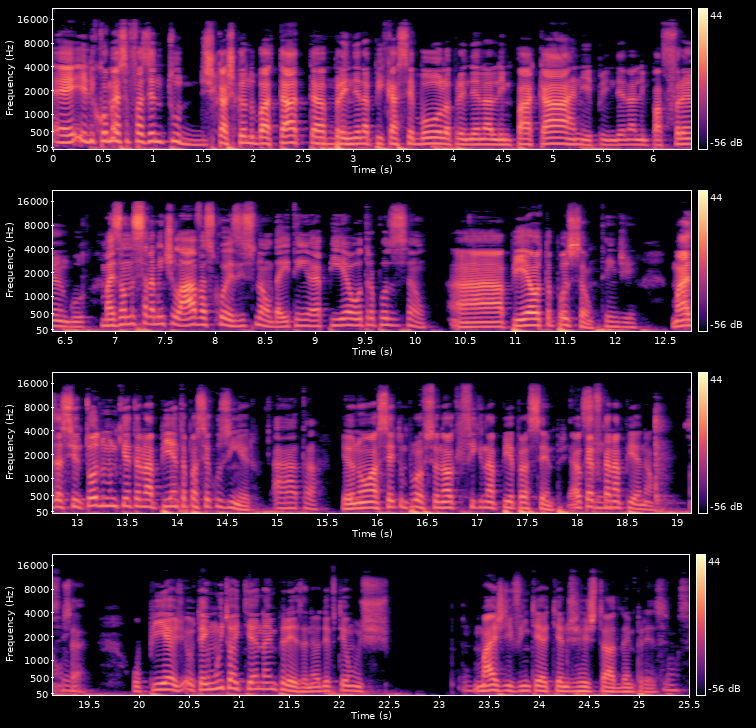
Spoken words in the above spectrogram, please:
É, ele começa fazendo tudo, descascando batata, Uhum. aprendendo a picar cebola, aprendendo a limpar carne, aprendendo a limpar frango. Mas não necessariamente lava as coisas, isso não. Daí tem a pia, outra posição. A pia é outra posição. Entendi. Mas assim, todo mundo que entra na pia entra pra ser cozinheiro. Ah, tá. Eu não aceito um profissional que fique na pia pra sempre. Ah, eu quero Sim. ficar na pia, não. Não Sim. serve. O pia, eu tenho muito haitiano na empresa, né? Eu devo ter uns Uhum. mais de 20 haitianos registrados da empresa. Nossa.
